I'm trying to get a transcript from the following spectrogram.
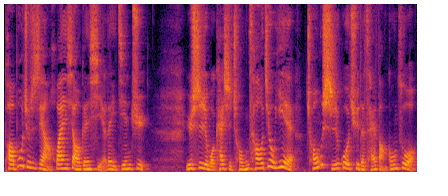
跑步就是这样，欢笑跟血泪兼具。于是我开始重操旧业，重拾过去的采访工作，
